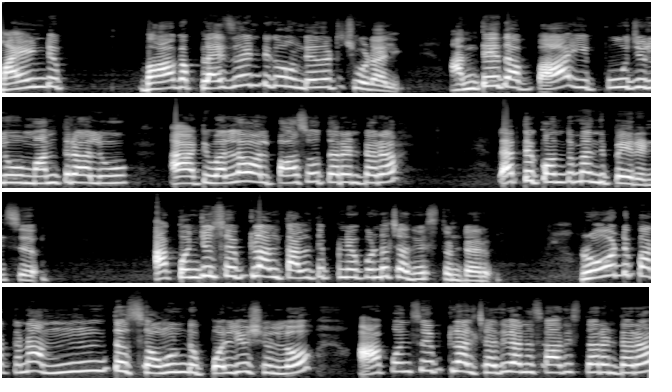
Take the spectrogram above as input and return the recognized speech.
మైండ్ బాగా ప్లెజెంట్గా ఉండేటట్టు చూడాలి. అంతే తప్ప ఈ పూజలు మంత్రాలు వాటి వల్ల వాళ్ళు పాస్ అవుతారంటారా? లేకపోతే కొంతమంది పేరెంట్స్ ఆ కొంచెం సేపులో వాళ్ళు తల తిప్పనివ్వకుండా చదివిస్తుంటారు. రోడ్డు పక్కన అంత సౌండ్ పొల్యూషన్లో ఆ కొంతసేపులో వాళ్ళు చదివి అని సాధిస్తారంటారా?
